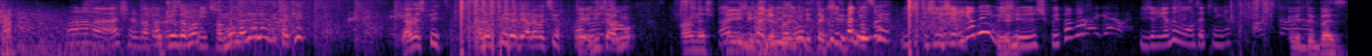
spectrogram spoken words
Non, non, la hache elle va pas push chose à moi. À moi là là là, il est craqué Il y a un HP Un HP là derrière la voiture Oh, Eh, non, Littéralement Un HP Ah, mais tu l'as pas vu, il était à côté J'ai de toi J'ai regardé, mais je, je pouvais pas voir. J'ai regardé au moment tapping. hein. Mais de base.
